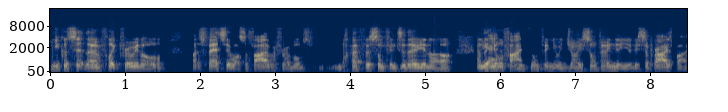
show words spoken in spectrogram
you could sit there and flick through it all. Let's face it, what's a fiver for a month's worth of something to do, you know? And then yeah. you'll find something you enjoy, something that you'd be surprised by.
